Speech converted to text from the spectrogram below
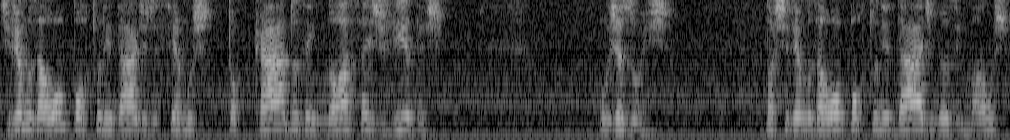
tivemos a oportunidade de sermos tocados em nossas vidas por Jesus. Nós tivemos a oportunidade, meus irmãos,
